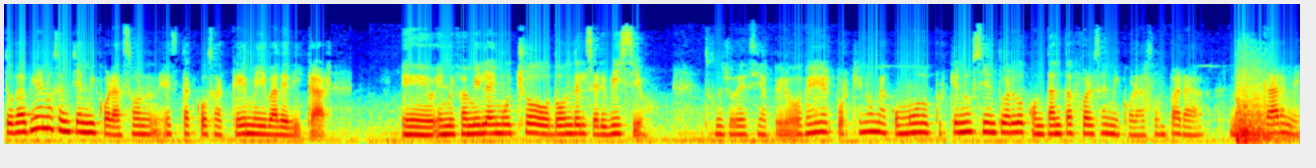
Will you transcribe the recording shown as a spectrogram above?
todavía no sentía en mi corazón esta cosa que me iba a dedicar. Eh, en mi familia hay mucho don del servicio. Entonces yo decía, pero a ver, ¿por qué no me acomodo? ¿Por qué no siento algo con tanta fuerza en mi corazón para dedicarme?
